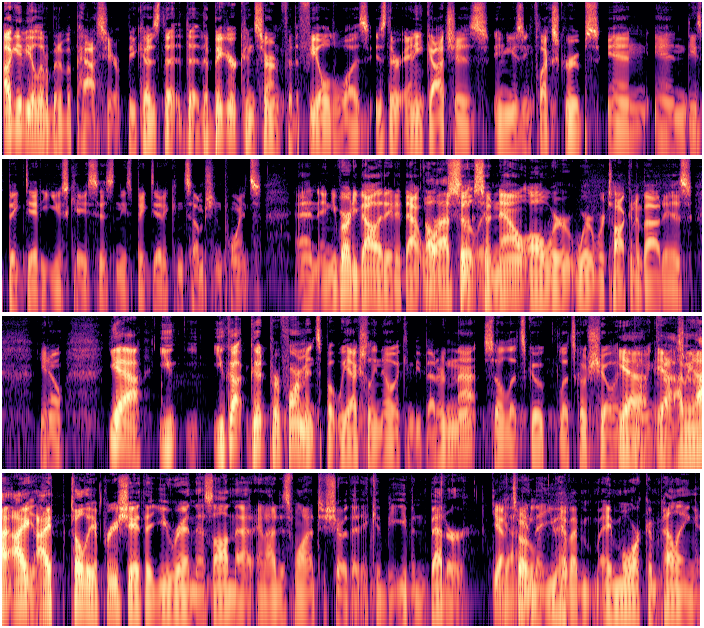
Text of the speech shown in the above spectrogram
I'll give you a little bit of a pass here because the, the, the bigger concern for the field was: is there any gotchas in using flex groups in in these big data use cases and these big data consumption points? And and you've already validated that oh, work. Oh, absolutely. So, so now all we're, we're we're talking about is, you know. Yeah, you you got good performance, but we actually know it can be better than that. So let's go let's go show it Yeah, going yeah. I mean, I, I, Yeah. I totally appreciate that you ran this on that, and I just wanted to show that it can be even better. Yeah, yeah. totally. And that you Yep. have a, a more compelling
